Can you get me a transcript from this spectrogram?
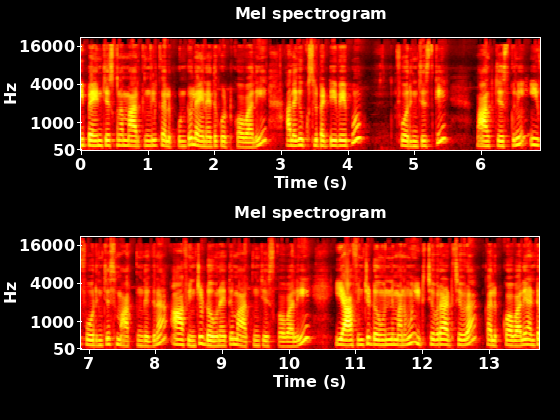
ఈ పెయింట్ చేసుకున్న మార్కింగ్లు కలుపుకుంటూ లైన్ అయితే కొట్టుకోవాలి. అలాగే ఉక్సులు పెట్టి వైపు ఫోర్ ఇంచెస్కి మార్క్ చేసుకుని ఈ ఫోర్ ఇంచెస్ మార్కింగ్ దగ్గర హాఫ్ ఇంచు డౌన్ అయితే మార్కింగ్ చేసుకోవాలి. ఈ హాఫ్ ఇంచు డౌన్ని మనము ఇటు చివర అటు చివర కలుపుకోవాలి. అంటే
